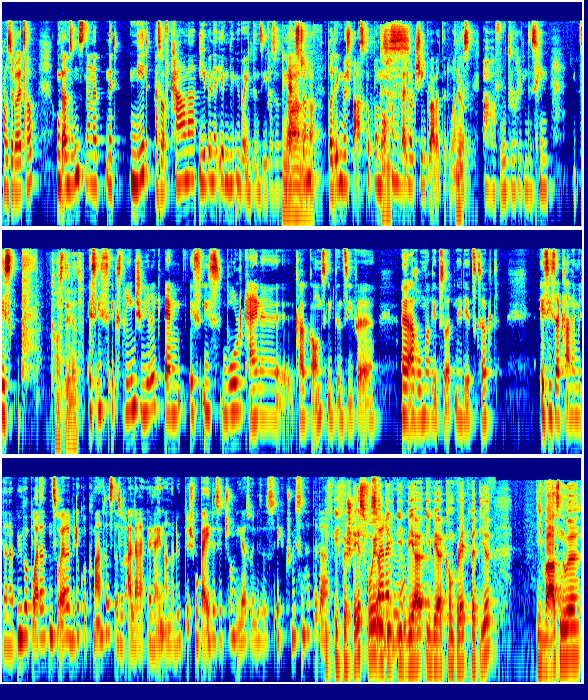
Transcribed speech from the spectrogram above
was ich da jetzt habe. Und ansonsten auch nicht, nicht, nicht, also auf keiner Ebene irgendwie überintensiv. Also du Nein, merkst schon, nein. da hat irgendwer Spaß gehabt beim Das Machen, weil halt schön gearbeitet worden Ja. ist. Aber wo du reden das hin? Das, pff, Kannst du eh nicht. es ist extrem schwierig. Ähm, es ist wohl keine, keine ganz intensive äh, Aromarebsorten, hätte ich jetzt gesagt. Es ist auch keine mit einer überbordenden Säure, wie du gerade gemeint hast, also rein analytisch, wobei ich das jetzt schon eher so in dieses Eck geschmissen hätte. Ich, ich verstehe es voll und ich, ich wäre wär komplett bei dir. Ich weiß nur,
